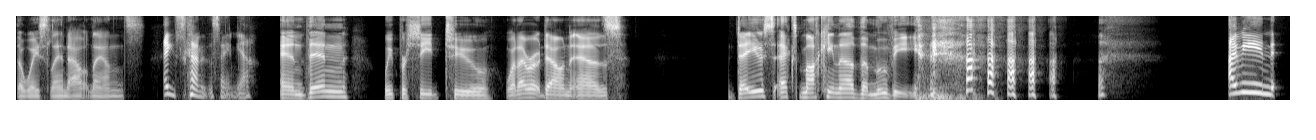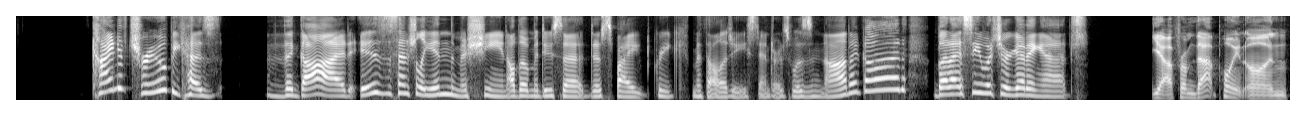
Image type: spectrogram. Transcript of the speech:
the wasteland Outlands. It's kind of the same, yeah. And then we proceed to what I wrote down as Deus Ex Machina, the movie. I mean, kind of true because the god is essentially in the machine, although Medusa, despite Greek mythology standards, was not a god. But I see what you're getting at. yeah, from that point on,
